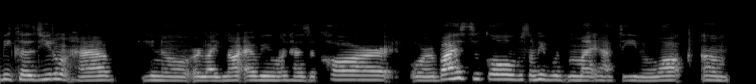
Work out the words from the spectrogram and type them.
because you don't have you know or like not everyone has a car or a bicycle some people might have to even walk um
